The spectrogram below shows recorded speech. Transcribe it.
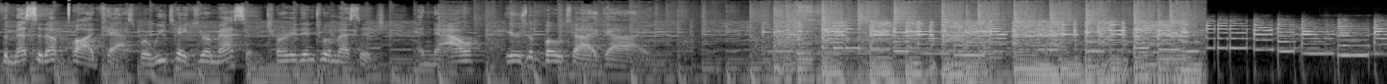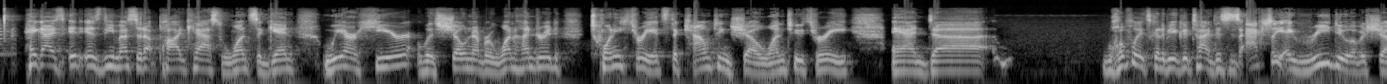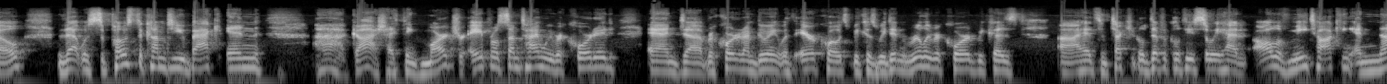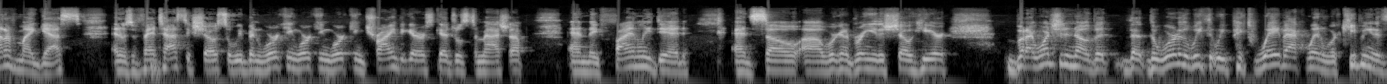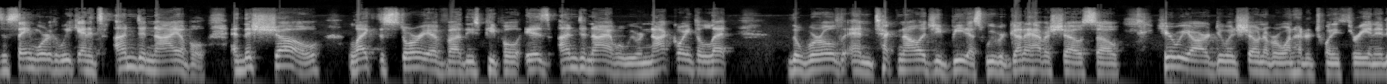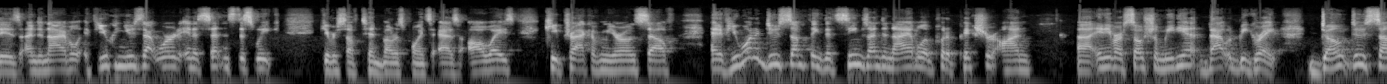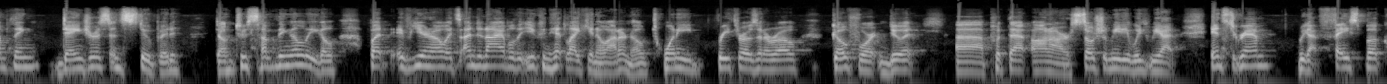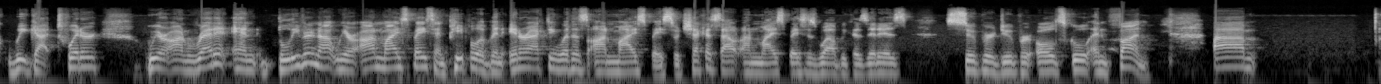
the Mess It Up podcast, where we take your mess and turn it into a message. And now, here's the Bowtie Guy. Hey guys, it is the Mess It Up podcast once again. We are here with show number 123. It's the counting show, one, two, three. And uh, hopefully it's going to be a good time. This is actually a redo of a show that was supposed to come to you back in, ah, gosh, I think March or April sometime. We recorded and uh, recorded. I'm doing it with air quotes because we didn't really record because uh, I had some technical difficulties. So we had all of me talking and none of my guests, and it was a fantastic show. So we've been working, working, working, trying to get our schedules to mash up, and they finally did. And so uh, we're going to bring you the show here but I want you to know that the, the word of the week that we picked way back when, we're keeping it as the same word of the week, and it's undeniable. And this show, like the story of uh, these people, is undeniable. We were not going to let the world and technology beat us. We were going to have a show. So here we are doing show number 123, and it is undeniable. If you can use that word in a sentence this week, give yourself 10 bonus points as always. Keep track of them your own self. And if you want to do something that seems undeniable and put a picture on uh, any of our social media, that would be great. Don't do something dangerous and stupid. Don't do something illegal. But if you know it's undeniable that you can hit like you know I don't know 20 free throws in a row, go for it and do it. Uh, put that on our social media. We, we got Instagram, we got Facebook, we got Twitter, we are on Reddit, and believe it or not, we are on MySpace, and people have been interacting with us on MySpace. So check us out on MySpace as well because it is super duper old school and fun. Um,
